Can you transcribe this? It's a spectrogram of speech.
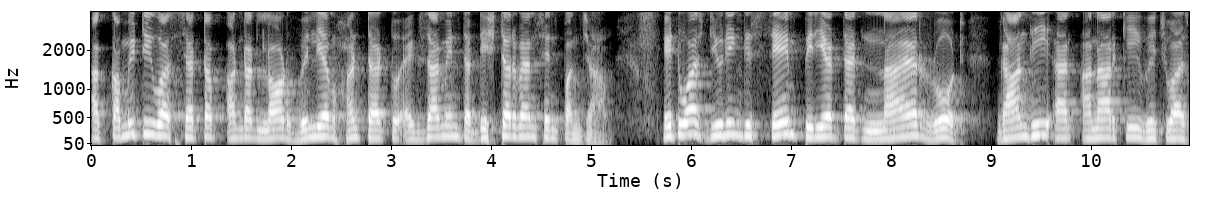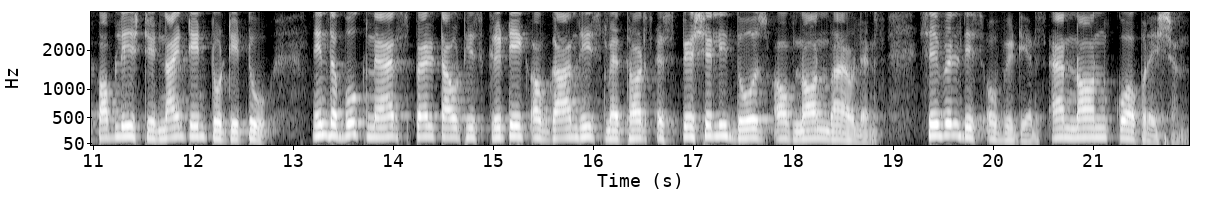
a committee was set up under Lord William Hunter to examine the disturbance in Punjab. It was during this same period that Nair wrote Gandhi and Anarchy, which was published in 1922. In the book, Nair spelled out his critique of Gandhi's methods, especially those of non-violence, civil disobedience, and non-cooperation.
